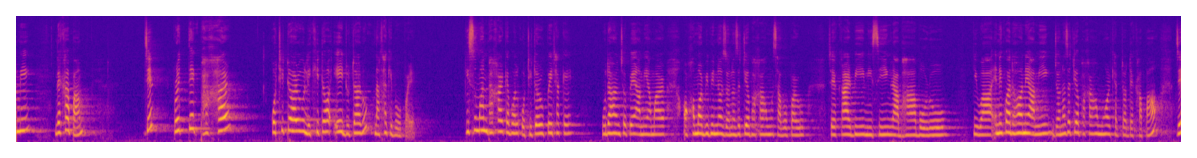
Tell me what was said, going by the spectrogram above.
আমি দেখা পাম যে প্ৰত্যেক ভাষাৰ কথিত আৰু লিখিত এই দুটা ৰূপ নাথাকিবও পাৰে। কিছুমান ভাষাৰ কেৱল কথিত ৰূপেই থাকে। উদাহৰণস্বৰূপে আমি আমাৰ অসমৰ বিভিন্ন জনজাতীয় ভাষাসমূহ চাব পাৰোঁ যে কাৰ্বি মিচিং ৰাভা বড়ো তিৱা এনেকুৱা ধৰণে আমি জনজাতীয় ভাষাসমূহৰ ক্ষেত্ৰত দেখা পাওঁ যে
